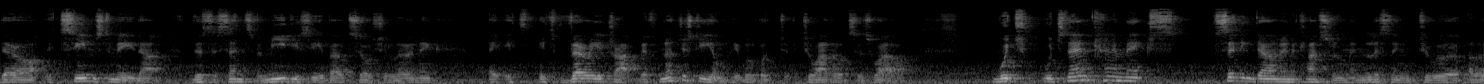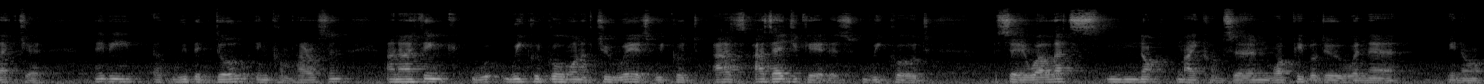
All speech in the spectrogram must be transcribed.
there are. It seems to me that there's a sense of immediacy about social learning. It's it's very attractive, not just to young people but to, to adults as well, which which then kind of makes sitting down in a classroom and listening to a, a lecture maybe a wee bit dull in comparison. And I think w- we could go one of two ways. We could, as as educators, we could say, well, that's not my concern. What people do when they're, you know,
